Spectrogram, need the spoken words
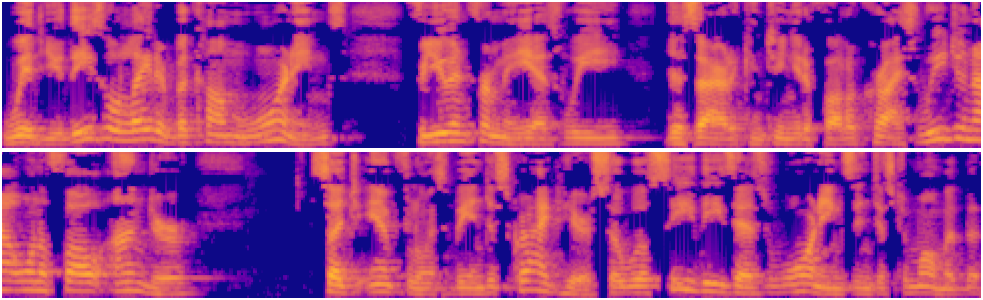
with you. These will later become warnings for you and for me as we desire to continue to follow Christ. We do not want to fall under such influence being described here. So we'll see these as warnings in just a moment. But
